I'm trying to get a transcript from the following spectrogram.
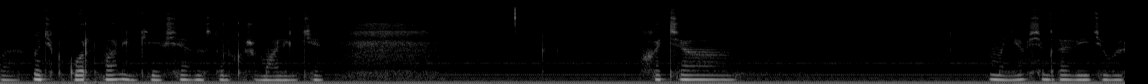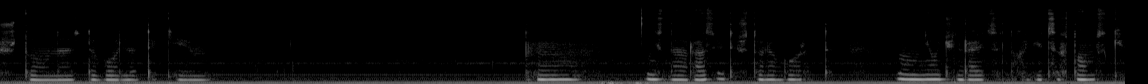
бы ну типа город маленький и все настолько же маленькие хотя мне всегда виделось что у нас довольно-таки не знаю развитый что ли город ну мне очень нравится находиться в Томске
